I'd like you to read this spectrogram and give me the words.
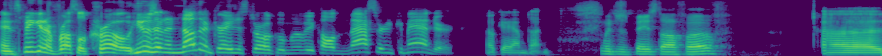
And speaking of Russell Crowe, he was in another great historical movie called Master and Commander. Okay, I'm done. Which is based off of Uh,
